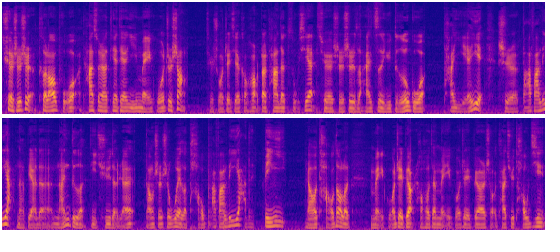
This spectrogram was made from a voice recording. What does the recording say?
确实是特朗普。他虽然天天以美国至上。就说这些口号，但他的祖先确实是来自于德国，他爷爷是巴伐利亚那边的南德地区的人，当时是为了逃巴伐利亚的兵役，然后逃到了美国这边，然后在美国这边的时候，他去淘金，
